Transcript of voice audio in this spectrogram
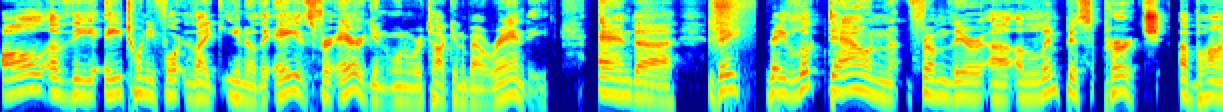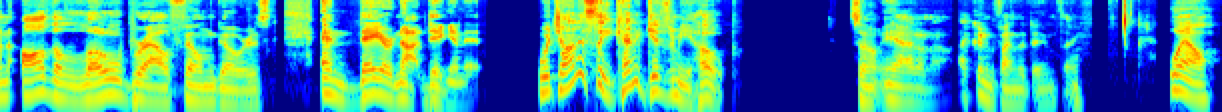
all of the A24 like you know the A is for arrogant when we're talking about Randy and uh they they look down from their uh, Olympus perch upon all the lowbrow film goers and they are not digging it which honestly kind of gives me hope. So yeah, I don't know. I couldn't find the damn thing. Well,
